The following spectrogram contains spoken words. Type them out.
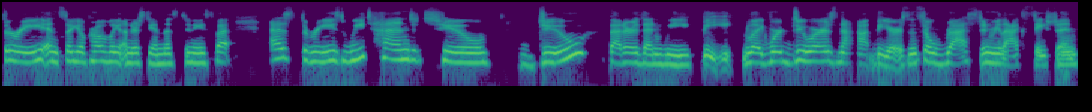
three, and so you'll probably understand this, Denise, but as threes, we tend to do better than we be. Like we're doers, not beers. And so rest and relaxation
